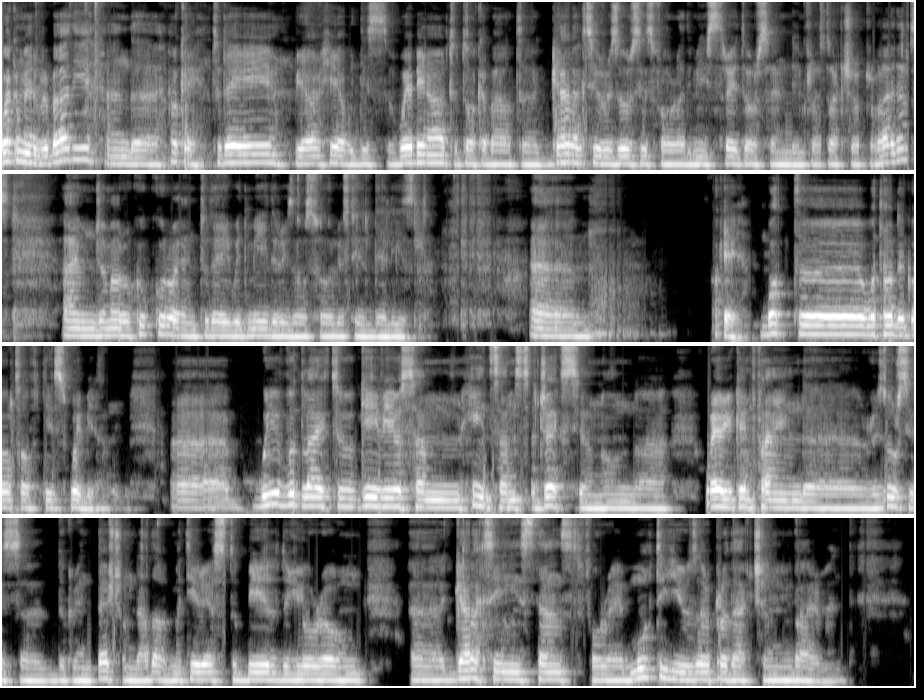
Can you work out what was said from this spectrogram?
welcome everybody. And uh, okay, today we are here with this webinar to talk about uh, Galaxy resources for administrators and infrastructure providers. I'm Gianmauro Cuccuru, and today with me there is also Lucille Delisle. Um, okay, what uh, what are the goals of this webinar? Uh, we would like to give you some hints, some suggestion on uh, where you can find uh, resources, uh, documentation, other materials to build your own uh, Galaxy instance for a multi-user production environment.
